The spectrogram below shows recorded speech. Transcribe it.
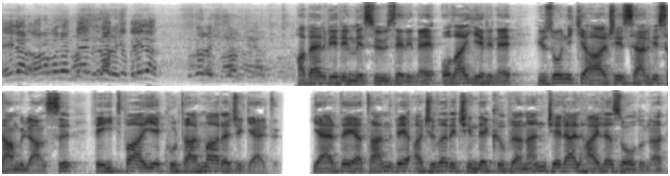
Beyler arabadan benzin akıyor beyler. Sigara içiyorum. Haber verilmesi üzerine olay yerine 112 acil servis ambulansı ve itfaiye kurtarma aracı geldi. Yerde yatan ve acılar içinde kıvranan Celal Haylazoğlu'na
